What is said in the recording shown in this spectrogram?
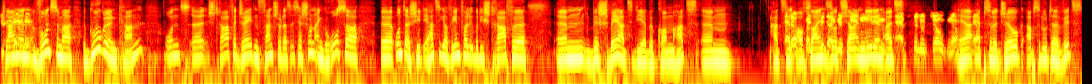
kleinen Wohnzimmer googeln kann und äh, Strafe Jaden Sancho, das ist ja schon ein großer äh, Unterschied. Er hat sich auf jeden Fall über die Strafe ähm, beschwert, die er bekommen hat. Ähm, hat sie auf seinen sozialen Medien ähm, als Absolute Joke, ne? Ja, ja, Absolute Joke, absoluter Witz.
